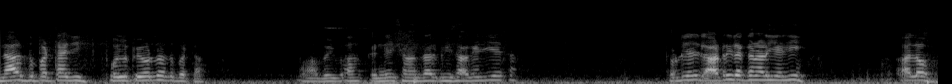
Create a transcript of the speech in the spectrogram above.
ਨਾਲ ਦੁਪੱਟਾ ਜੀ, ਫੁੱਲ ਪਿਓਰ ਦਾ ਦੁਪੱਟਾ। ਵਾਹ ਬਈ ਵਾਹ, ਕਿੰਨੇ ਸ਼ਾਨਦਾਰ ਪੀਸ ਆ ਗਏ ਜੀ ਇਹ ਤਾਂ। ਥੋੜੀ ਜਿਹੀ ਲਾਟਰੀ ਲੱਗਣ ਵਾਲੀ ਹੈ ਜੀ। ਆ ਲਓ।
